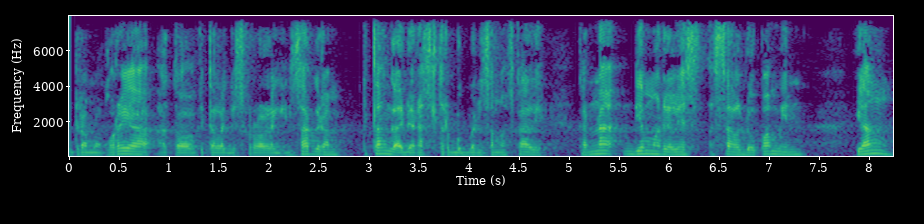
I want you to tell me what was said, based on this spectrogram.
drama Korea atau kita lagi scrolling Instagram, kita nggak ada rasa terbeban sama sekali karena dia merilis sel dopamin yang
